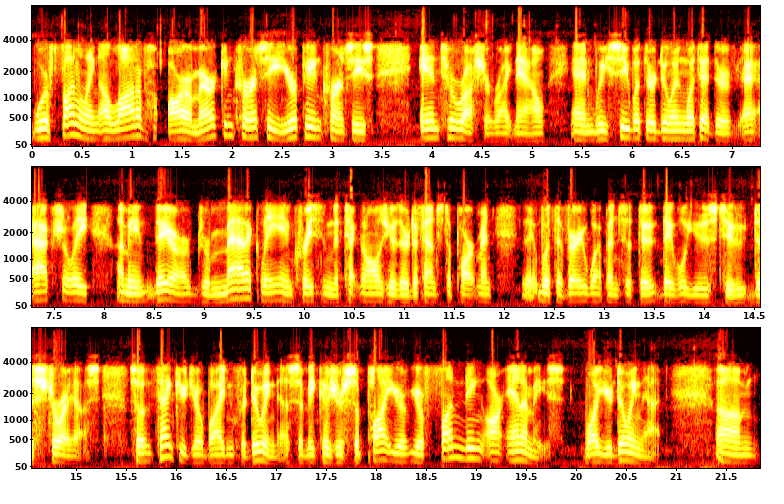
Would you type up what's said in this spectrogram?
we're funneling a lot of our American currency, European currencies, into Russia right now, and we see what they're doing with it. They're actually, I mean, they are dramatically increasing the technology of their Defense Department eh, with the very weapons that they, they will use to destroy us. So thank you, Joe Biden, for doing this, and because you're supply, you're, you're funding our enemies while you're doing that. Um,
